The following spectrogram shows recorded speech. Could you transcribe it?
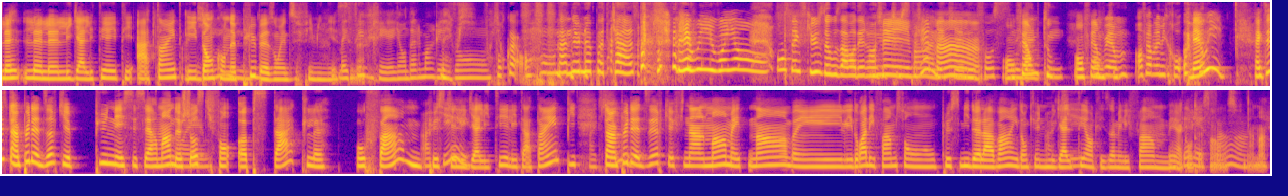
l'égalité a été atteinte et donc on n'a plus besoin du féminisme. Mais c'est vrai, ils ont tellement oui, raison. Pourquoi on, on annule le podcast? Mais oui, voyons! on s'excuse de vous avoir dérangé Mais tout ce temps vraiment, avec euh, nos fausses on ferme tout. On ferme on, tout. ferme, on ferme le micro. Mais oui! Fait que c'est un peu de dire qu'il n'y a plus nécessairement de Ouais. choses qui font obstacle aux femmes, puisque l'égalité, elle est atteinte. Puis c'est un peu de dire que finalement, maintenant, ben, les droits des femmes sont plus mis de l'avant et donc il y a une égalité entre les hommes et les femmes, mais à contresens, finalement.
